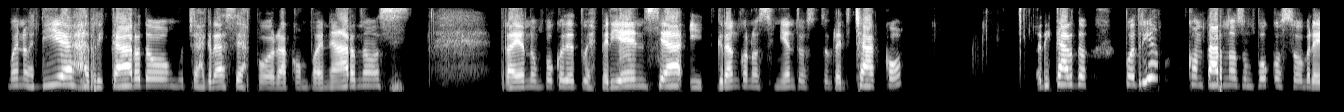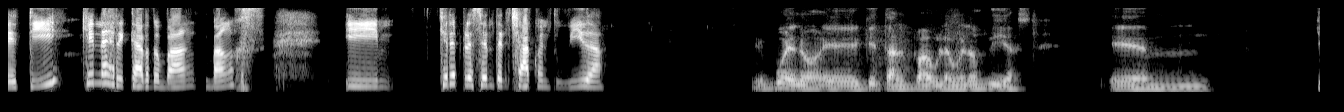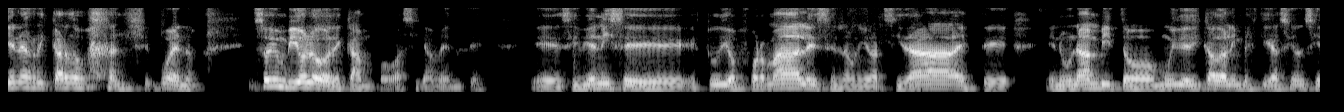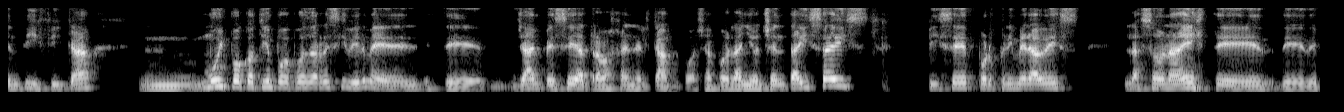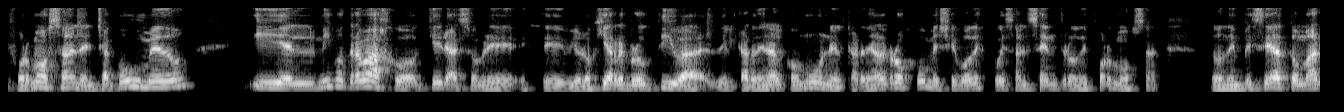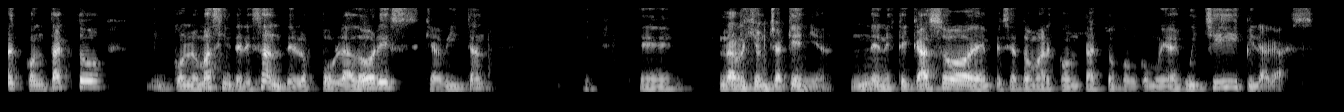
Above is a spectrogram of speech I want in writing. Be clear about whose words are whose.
Speaker 1: Buenos días, Ricardo. Muchas gracias por acompañarnos, trayendo un poco de tu experiencia y gran conocimiento sobre el Chaco. Ricardo, ¿podría contarnos un poco sobre ti? ¿Quién es Ricardo Banks y qué representa el Chaco en tu vida?
Speaker 2: Eh, bueno, eh, ¿qué tal, Paula? Buenos días. Em, ¿Quién es Ricardo Banks? Bueno, soy un biólogo de campo, básicamente. Eh, si bien hice estudios formales en la universidad, este, en un ámbito muy dedicado a la investigación científica, mm, muy poco tiempo después de recibirme, este, ya empecé a trabajar en el campo. Allá por el año 86 pisé por primera vez la zona este de, de Formosa, en el Chaco húmedo, y el mismo trabajo, que era sobre este, biología reproductiva del cardenal común, el cardenal rojo, me llevó después al centro de Formosa, donde empecé a tomar contacto con lo más interesante, los pobladores que habitan eh, la región chaqueña. En este caso empecé a tomar contacto con comunidades huichí y pilagás.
